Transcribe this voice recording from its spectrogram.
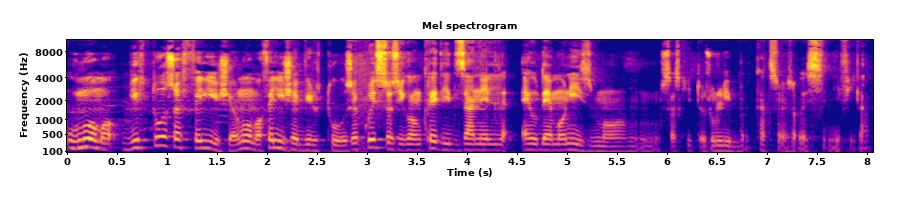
Un uomo virtuoso è felice, un uomo felice è virtuoso e questo si concretizza nell'eudemonismo, sta scritto sul libro, cazzo ne so che significa.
